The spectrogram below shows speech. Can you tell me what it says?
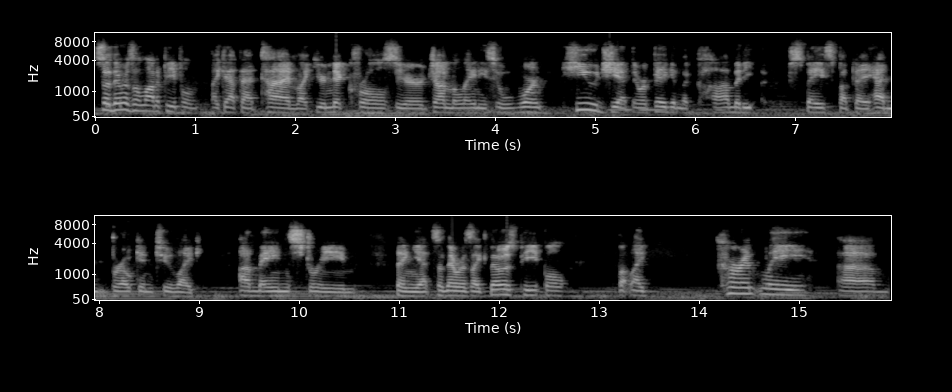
so there was a lot of people like at that time, like your Nick Kroll's, your John Mulaney's, who weren't huge yet. They were big in the comedy space, but they hadn't broken to like a mainstream thing yet. So there was like those people, but like currently, um,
